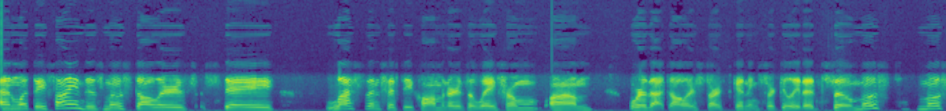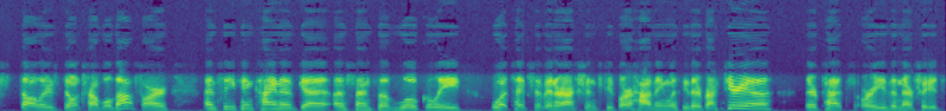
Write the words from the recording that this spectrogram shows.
And what they find is most dollars stay less than 50 kilometers away from um, where that dollar starts getting circulated. So most most dollars don't travel that far, and so you can kind of get a sense of locally what types of interactions people are having with either bacteria, their pets, or even their foods.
